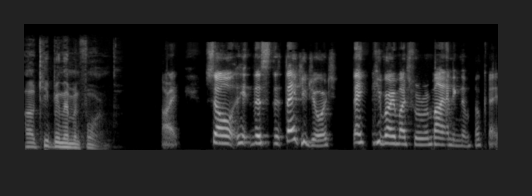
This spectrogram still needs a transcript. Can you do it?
uh, keeping them informed. All right. So this, the, thank you, George. Thank you very much for reminding them. Okay.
